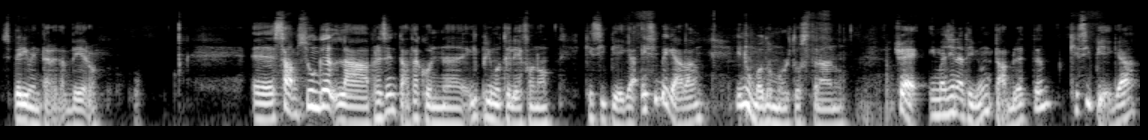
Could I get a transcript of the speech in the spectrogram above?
sperimentare davvero. Eh, Samsung l'ha presentata con il primo telefono che si piega e si piegava in un modo molto strano. Cioè, immaginatevi un tablet che si piega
